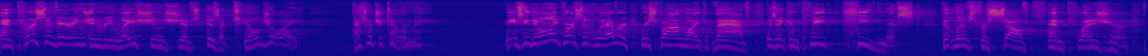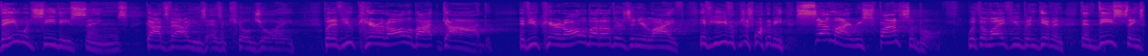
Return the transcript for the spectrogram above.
and persevering in relationships is a killjoy. That's what you're telling me. You see, the only person that would ever respond like that is a complete hedonist that lives for self and pleasure. They would see these things, God's values, as a killjoy. But if you care at all about God, if you care at all about others in your life, if you even just want to be semi responsible with the life you've been given, then these things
